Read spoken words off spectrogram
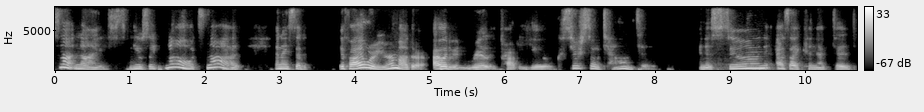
it's not nice. And he was like, no, it's not. And I said, if I were your mother, I would have been really proud of you because you're so talented. And as soon as I connected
